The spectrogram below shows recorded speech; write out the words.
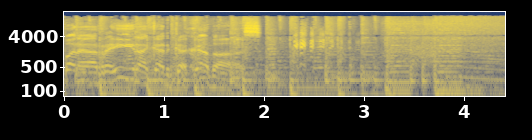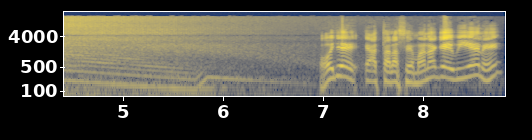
Para reír a carcajadas. Oye, hasta la semana que viene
